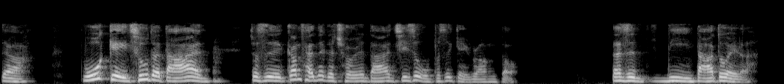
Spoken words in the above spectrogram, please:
对啊，我给出的答案就是刚才那个球员答案，其实我不是给 Rondo，但是你答对了，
